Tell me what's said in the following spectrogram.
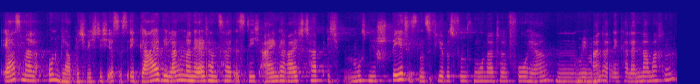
erstmal unglaublich wichtig ist, ist egal, wie lang meine Elternzeit ist, die ich eingereicht habe, ich muss mir spätestens vier bis fünf Monate vorher einen Reminder in den Kalender machen,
